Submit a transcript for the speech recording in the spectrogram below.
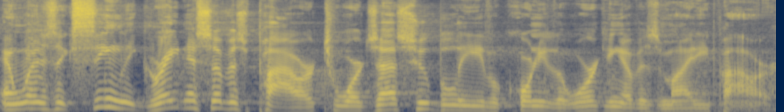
and what is exceedingly greatness of his power towards us who believe according to the working of his mighty power,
